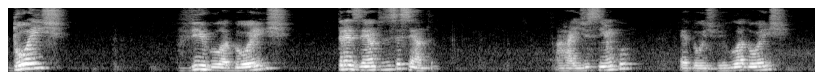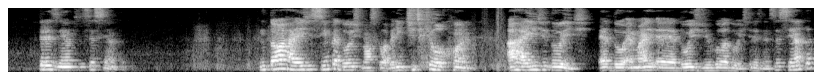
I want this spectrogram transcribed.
2 360. A raiz de 5 é 2,2,360. Então a raiz de 5 é 2. Nossa, que labirintite, que loucura. A raiz de 2 é, do, é, mais, é 2,2,360.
